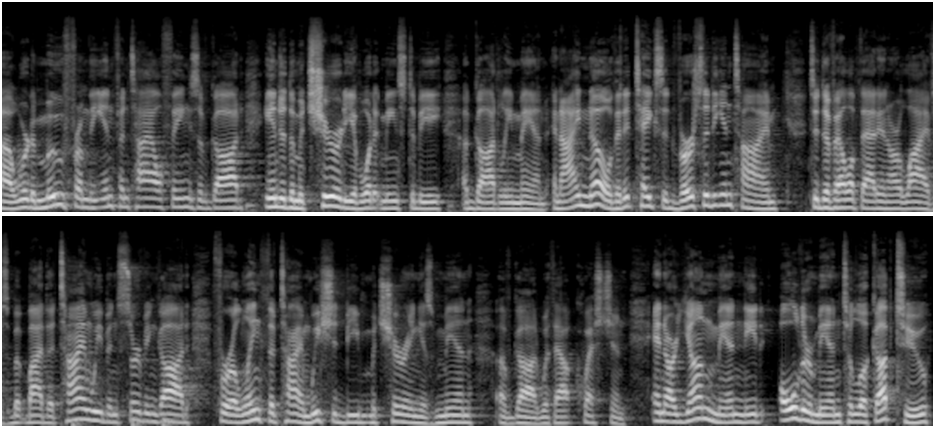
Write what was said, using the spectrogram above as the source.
Uh, we're to move from the infantile things of God into the maturity of what it means to be a godly man. And I know that it takes adversity and time to develop that in our lives, but by the time we've been serving God for a length of time, we should be maturing as men of God without question. And our young men need older men to look up to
